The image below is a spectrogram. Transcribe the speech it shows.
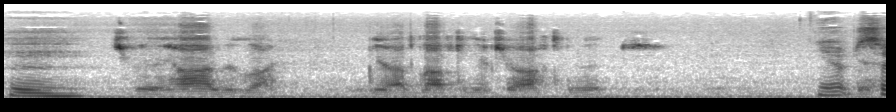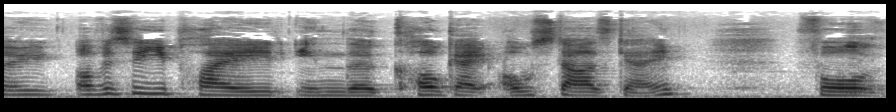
Hmm. it's really hard. But like, yeah, I'd love to get drafted. But Yep. Yeah. So obviously you played in the Colgate All Stars game for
